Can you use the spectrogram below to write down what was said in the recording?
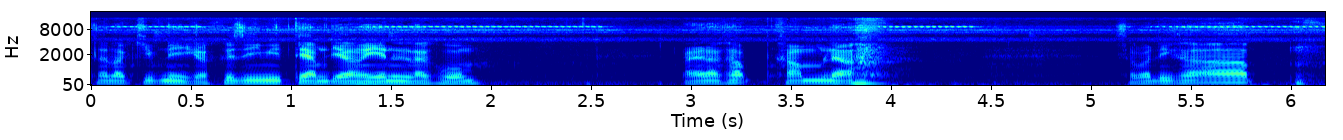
สำหรับคลิปนี้ก็คือจะมีแต้มเดียวเห็นแหละครับผม ไปแล้วครับคำแล้ว สวัสดีครับ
